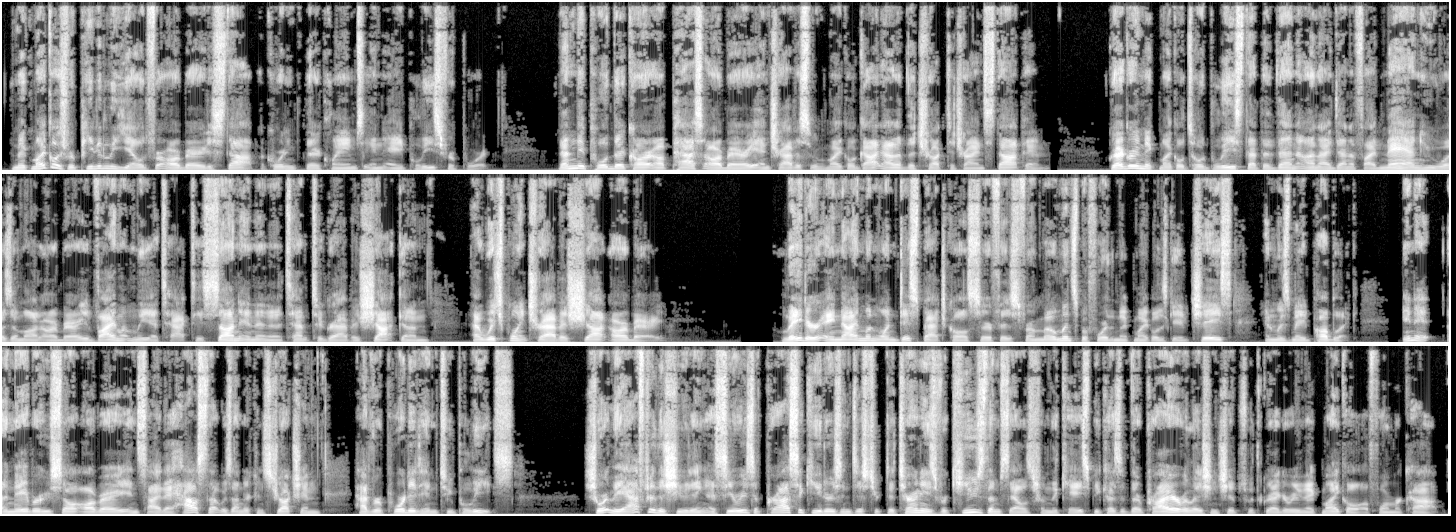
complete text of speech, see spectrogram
The McMichaels repeatedly yelled for Arbery to stop, according to their claims in a police report. Then they pulled their car up past Arbery, and Travis McMichael got out of the truck to try and stop him. Gregory McMichael told police that the then unidentified man, who was Ahmaud Arbery, violently attacked his son in an attempt to grab his shotgun, at which point Travis shot Arbery. Later, a 911 dispatch call surfaced from moments before the McMichaels gave chase and was made public. In it, a neighbor who saw Arbery inside a house that was under construction had reported him to police. Shortly after the shooting, a series of prosecutors and district attorneys recused themselves from the case because of their prior relationships with Gregory McMichael, a former cop.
